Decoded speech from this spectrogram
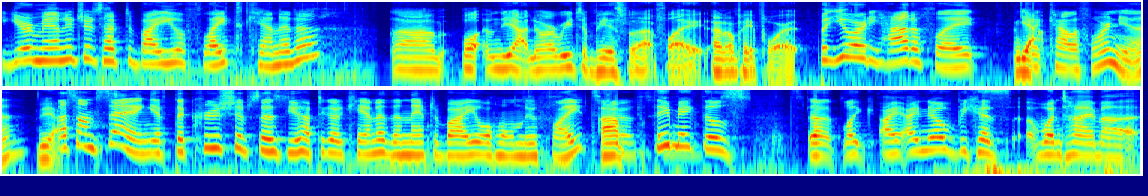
your managers have to buy you a flight to Canada, Um, well, yeah, Norwegian pays for that flight. I don't pay for it. but you already had a flight Yeah. to California. Yeah. That's what I'm saying. If the cruise ship says you have to go to Canada, then they have to buy you a whole new flight. Um, they make those uh, like I, I know because one time uh,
